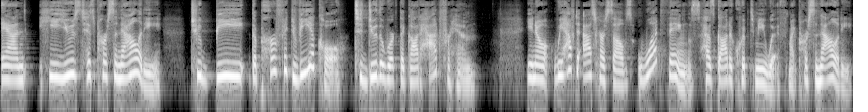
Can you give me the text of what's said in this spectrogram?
and he used his personality to be the perfect vehicle to do the work that God had for him. You know, we have to ask ourselves, what things has God equipped me with? My personality,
